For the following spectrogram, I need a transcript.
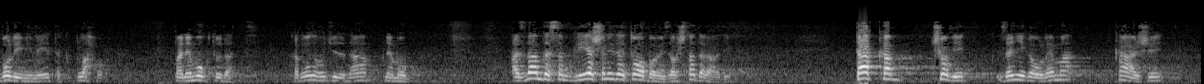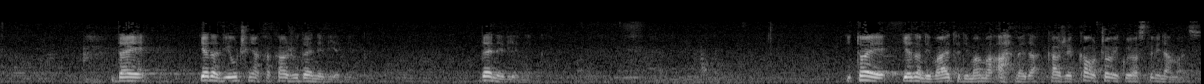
volim i metak plaho, pa ne mogu to dati. Kad god hoću da dam, ne mogu. A znam da sam griješan i da je to obaveza, ali šta da radim? Takav čovjek, za njega ulema, kaže da je jedan dio učenjaka kažu da je nevjernik. Da je nevjernik. I to je jedan rivajet od imama Ahmeda, kaže kao čovjek koji ostavi namaz.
